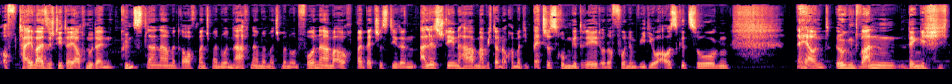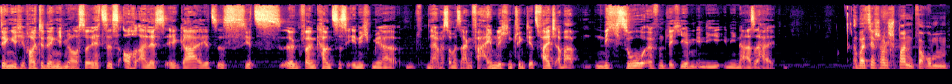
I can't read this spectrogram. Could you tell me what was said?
oft teilweise steht da ja auch nur dein Künstlername drauf, manchmal nur ein Nachname, manchmal nur ein Vorname. Auch bei Badges, die dann alles stehen haben, habe ich dann auch immer die Badges rumgedreht oder vor einem Video ausgezogen. Naja, und irgendwann denke ich, denke ich, heute denke ich mir auch so, jetzt ist auch alles egal. Jetzt ist, jetzt, irgendwann kannst du es eh nicht mehr, naja, was soll man sagen, verheimlichen klingt jetzt falsch, aber nicht so öffentlich jedem in die, in die Nase halten. Aber es ist ja schon spannend. Warum,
